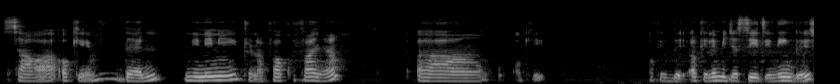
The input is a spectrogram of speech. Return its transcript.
sawa, okay, then ni nini tunafaa kufanya? Uh, okay, okay, the, okay, let me just say it in English.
